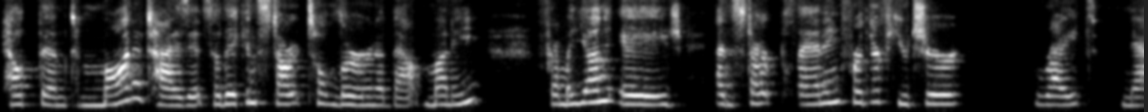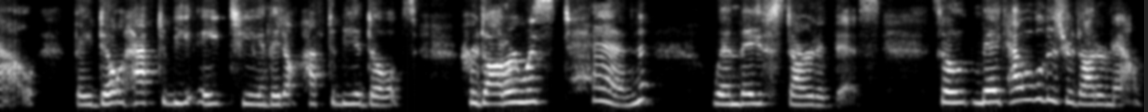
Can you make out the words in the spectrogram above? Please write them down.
help them to monetize it so they can start to learn about money from a young age and start planning for their future right now. They don't have to be 18, they don't have to be adults. Her daughter was 10 when they started this. So, Meg, how old is your daughter now?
